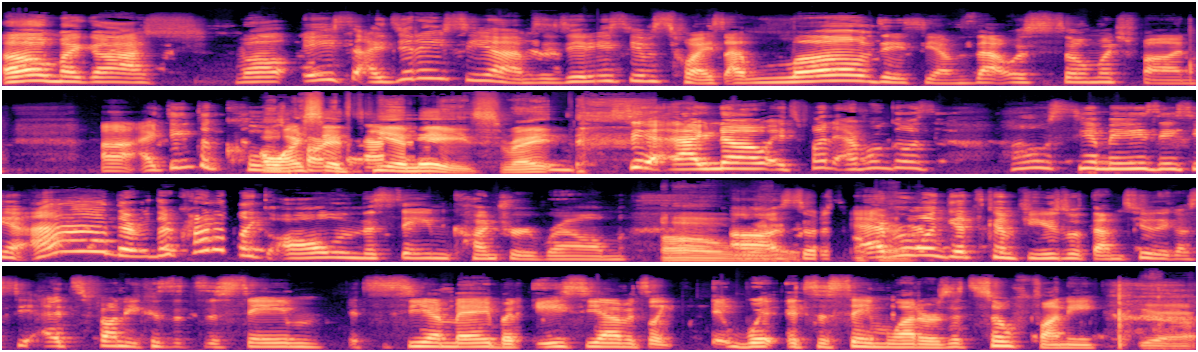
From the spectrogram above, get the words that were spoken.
oh my gosh. Well, AC, I did ACMs. I did ACMs twice. I loved ACMs. That was so much fun. Uh, I think the cool. Oh, I said CMAs, right? See, I know it's fun. Everyone goes, oh CMAs, ACM. Ah, they're they're kind of like all in the same country realm. Oh, uh, so okay. everyone gets confused with them too. They go, see, it's funny because it's the same. It's CMA, but ACM. It's like it, it's the same letters. It's so funny. Yeah,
